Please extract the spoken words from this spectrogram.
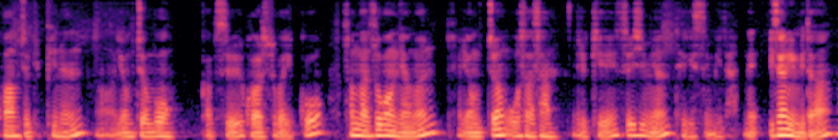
광학적 깊이는 어, 0.5 값을 구할 수가 있고 성간 소각량은 0.543 이렇게 쓰시면 되겠습니다. 네, 이상입니다.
